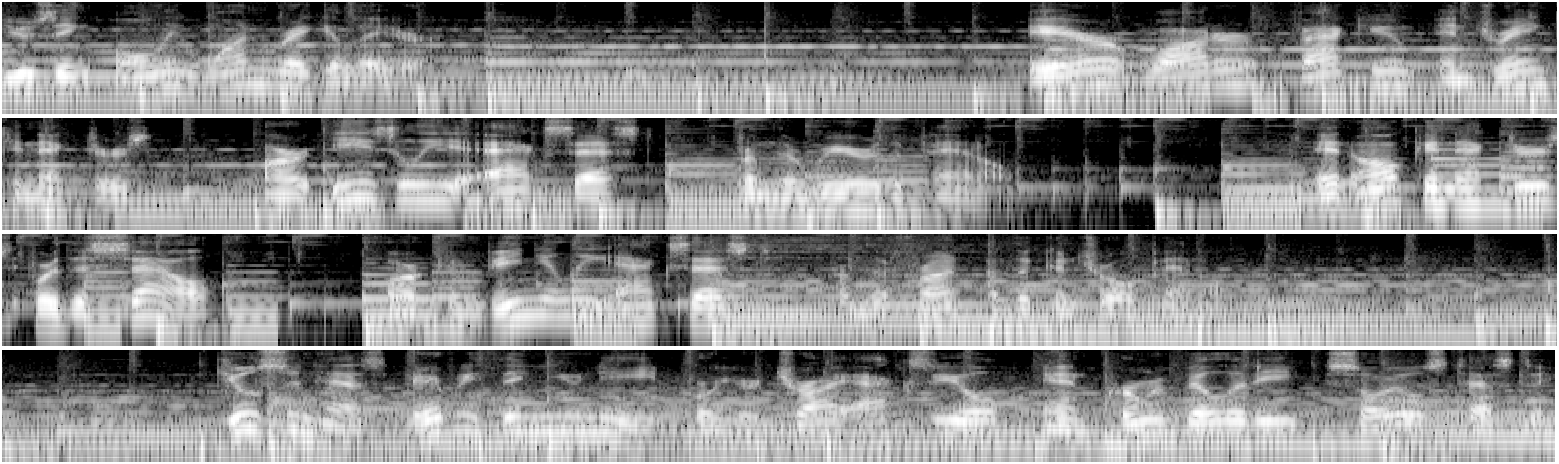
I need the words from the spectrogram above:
using only one regulator. Air, water, vacuum, and drain connectors are easily accessed from the rear of the panel and all connectors for the cell are conveniently accessed from the front of the control panel. Gilson has everything you need for your triaxial and permeability soils testing,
